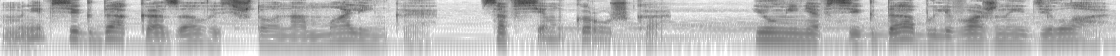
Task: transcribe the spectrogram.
Мне всегда казалось, что она маленькая, совсем крошка, и у меня всегда были важные дела —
